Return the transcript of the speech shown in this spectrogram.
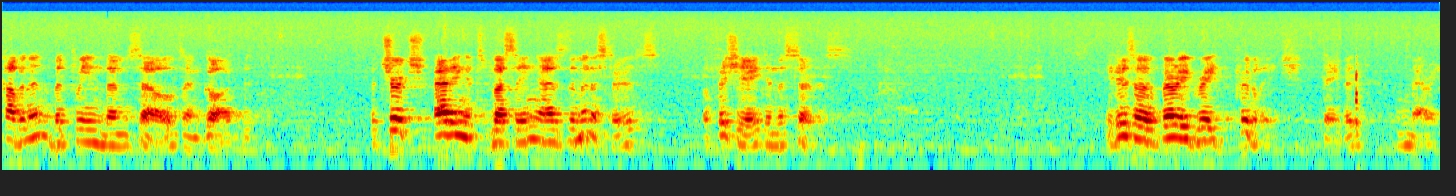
covenant between themselves and God. The church adding its blessing as the ministers officiate in the service. It is a very great privilege, David and Mary,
